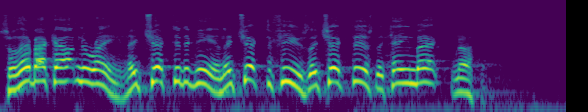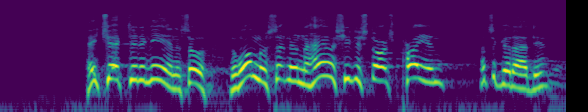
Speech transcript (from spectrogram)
So they're back out in the rain. They checked it again. They checked the fuse. They checked this. They came back, nothing. They checked it again. And so the woman was sitting in the house. She just starts praying. That's a good idea.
